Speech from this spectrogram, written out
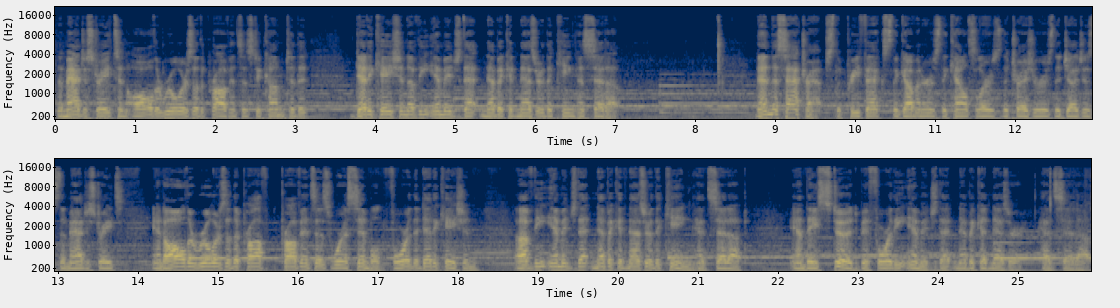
the magistrates, and all the rulers of the provinces to come to the dedication of the image that Nebuchadnezzar the king has set up. Then the satraps, the prefects, the governors, the counselors, the treasurers, the judges, the magistrates, and all the rulers of the prov- provinces were assembled for the dedication of the image that Nebuchadnezzar the king had set up, and they stood before the image that Nebuchadnezzar had set up.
